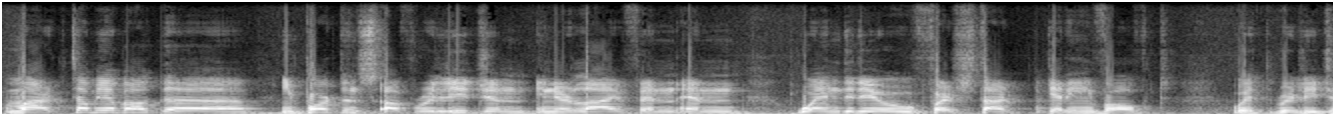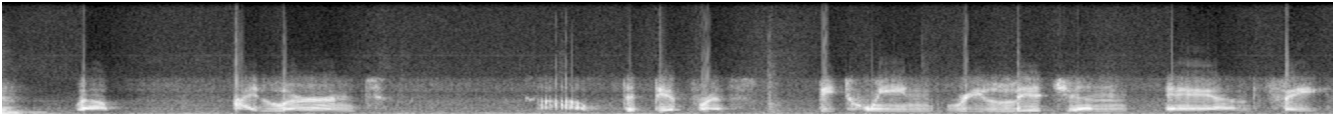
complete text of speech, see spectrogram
Mark, tell me about the importance of religion in your life and, and when did you first start getting involved with religion? Well, I learned uh, the difference between religion and faith.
